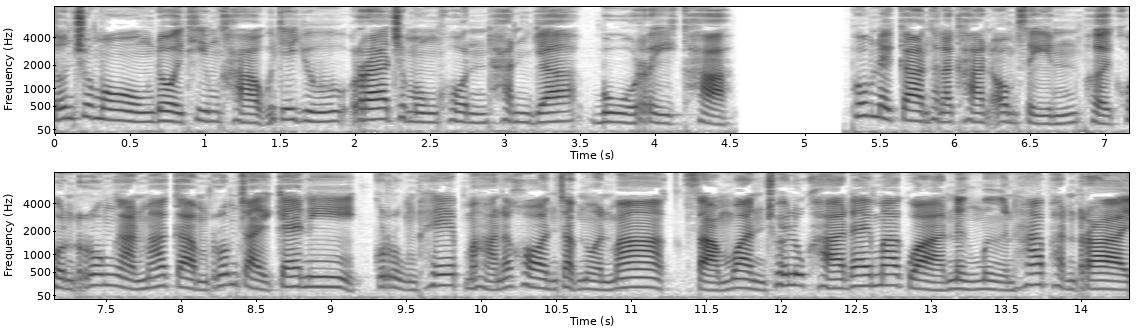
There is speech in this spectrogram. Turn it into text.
ต้นชั่วโมง โดยทีมข่าววิทยุราชมงคลธัญบุรีค่ะผู้อำนวยการธนาคารอมสินเผยคนร่วมงานมากรรมร่วมใจแก้หนี้ กรุงเทพมหานครจำนวนมาก 3 วันช่วยลูกค้าได้มากกว่า 15,000 ราย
